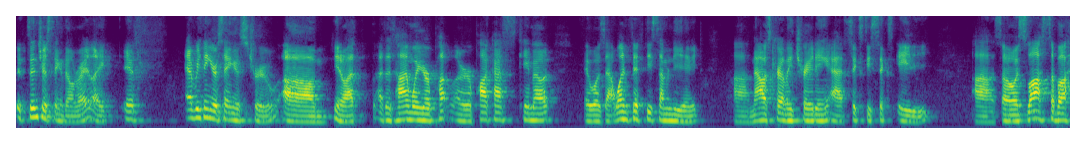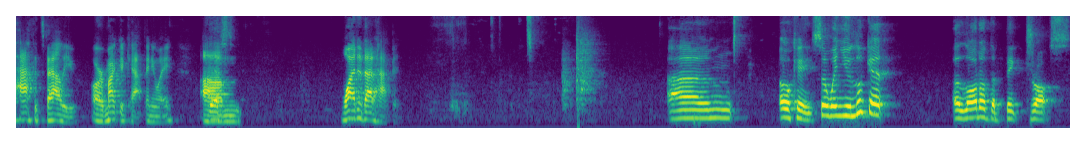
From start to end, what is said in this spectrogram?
it's interesting though, right? Like if everything you're saying is true, um, you know, at, at the time when your, po- your podcast came out, it was at 150.78. Uh, now it's currently trading at 66.80. Uh, so it's lost about half its value or market cap anyway. Um, yes. Why did that happen? Um, okay, so when you look at a lot of the big drops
